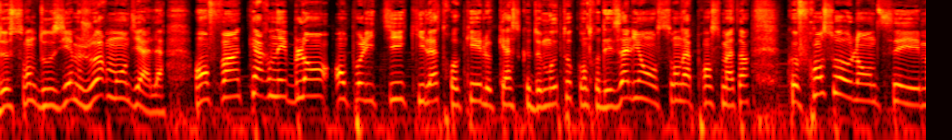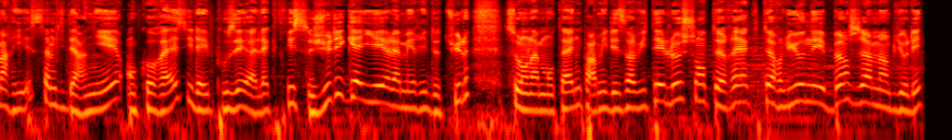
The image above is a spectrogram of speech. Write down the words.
212e joueur mondial. Enfin, carnet blanc en politique. Il a troqué le casque de moto contre des alliances. On apprend ce matin que François Hollande s'est marié samedi dernier en Corrèze. Il a épousé l'actrice Julie Gaillet à la mairie de Tulle. Selon la montagne, parmi les invités, le chanteur et acteur lyonnais Benjamin Biolay.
